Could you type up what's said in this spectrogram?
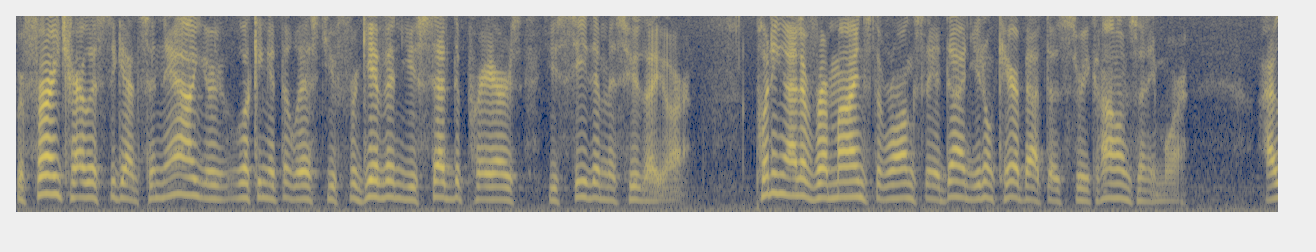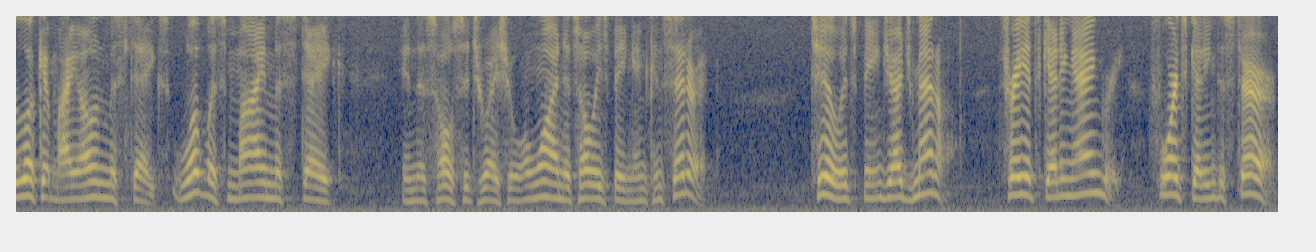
Referring to our list again. So now you're looking at the list, you've forgiven, you said the prayers, you see them as who they are. Putting out of our minds the wrongs they had done, you don't care about those three columns anymore. I look at my own mistakes. What was my mistake in this whole situation? Well, one, it's always being inconsiderate. Two, it's being judgmental. Three, it's getting angry. Four, it's getting disturbed.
